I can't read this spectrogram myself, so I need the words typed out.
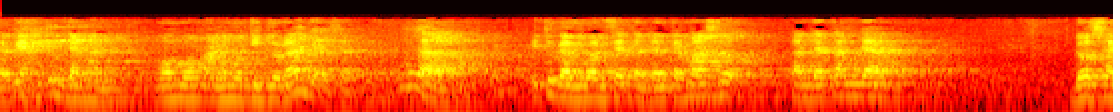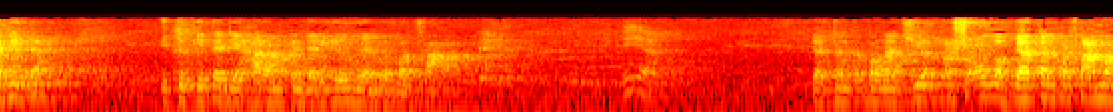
Tapi itu jangan ngomong anak mau tidur aja Ustaz. Enggak. Itu gangguan setan dan termasuk tanda-tanda dosa kita. Itu kita diharamkan dari ilmu yang bermanfaat. Iya. Datang ke pengajian, Masya Allah datang pertama.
